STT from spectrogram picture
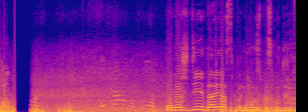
Вот, Вот там вот, вон. Подожди, да, я поднимусь, посмотрю.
